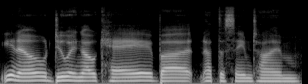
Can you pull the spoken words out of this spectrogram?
you know, doing okay, but at the same time,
